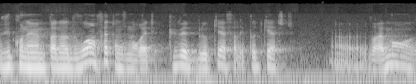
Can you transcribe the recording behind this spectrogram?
vu qu'on n'aime pas notre voix, en fait, on aurait pu être bloqué à faire des podcasts. vraiment,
